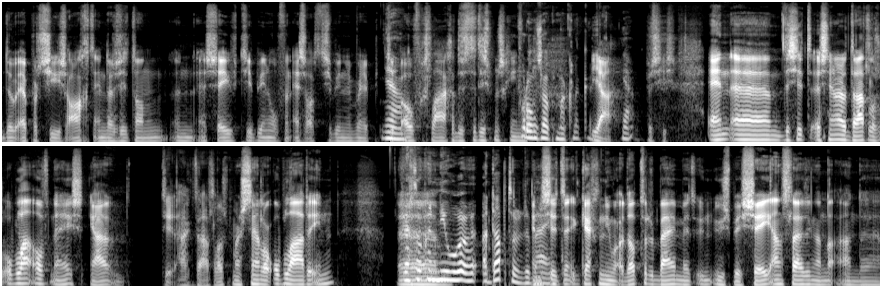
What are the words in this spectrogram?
de AirPod Series 8. En daar zit dan een S7-chip in of een S8-chip in, een chip Ja. overgeslagen. Dus dat is misschien... Voor ons ook makkelijker. Ja, Ja. precies. En ehm, er zit een sneller draadloos opladen, of nee, ja, het is eigenlijk draadloos, maar sneller opladen in. Je krijgt ook een Ehm, nieuwe adapter erbij. en er zit een, je krijgt een nieuwe adapter erbij met een USB-C-aansluiting aan de, aan de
